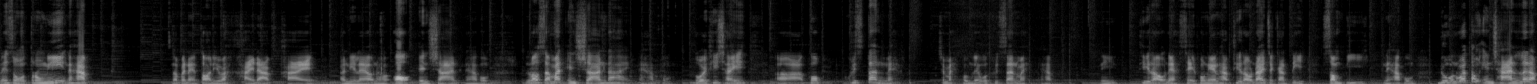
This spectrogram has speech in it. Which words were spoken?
ในส่วนของตรงนี้นะครับ เราไปไหนต่อดีวะ ขายดาบขายอันนี้แล้วนะครับอ้อ enchant นะครับผม เราสามารถ enchant ได้นะครับผม โดยที่ใช้พวกคริสตัลนะ ใช่ไหมผมเรียกว่าคริสตัลไหมนะครับนี่ที่เราเนี่ยเศษพวกนี้นะครับที่เราได้จากการตีซอมบี้นะครับผมดูเหมือนว่าต้อง enchant ระดับ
